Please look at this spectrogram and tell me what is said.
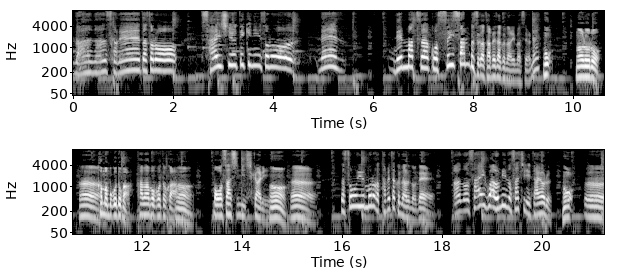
ー、な、なんすかね。だその、最終的にその、ね、年末はこう水産物が食べたくなりますよね。お、なるほど。うん。かまぼことか。かまぼことか、うん。まあ、お刺身しかり。うん。うん。だそういうものが食べたくなるので、あの、最後は海の幸に頼る。お、う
